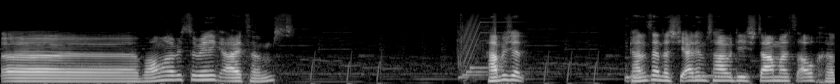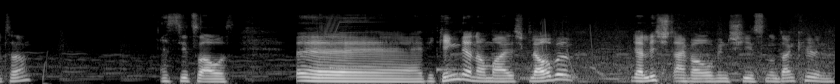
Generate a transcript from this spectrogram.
Äh, warum habe ich so wenig Items? Habe ich jetzt... Kann es sein, dass ich die Items habe, die ich damals auch hatte? Es sieht so aus. Äh, wie ging der nochmal? Ich glaube, ja, Licht einfach auf ihn schießen und dann killen.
